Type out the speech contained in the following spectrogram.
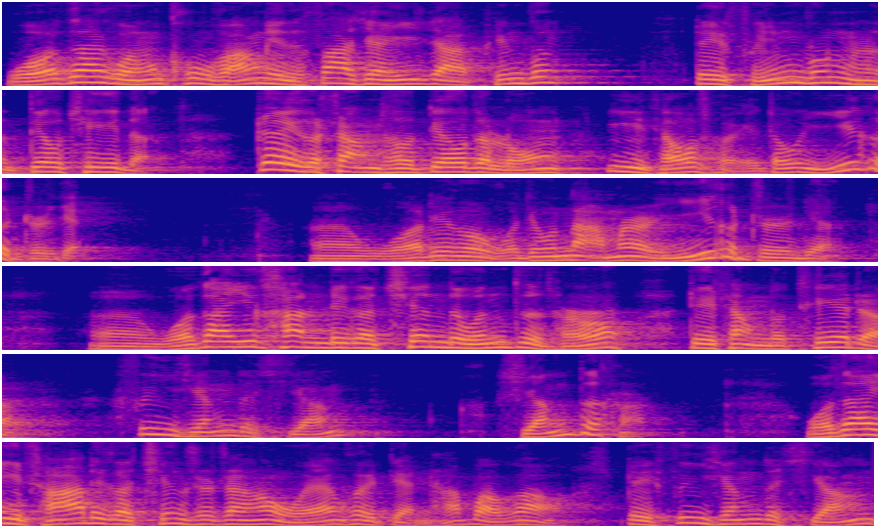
我在我们库房里发现一架屏风，这屏风上雕漆的，这个上头雕的龙一条腿都一个指甲，嗯，我这个我就纳闷一个指甲，嗯，我再一看这个签的文字头，这上头贴着飞翔的翔，翔字号，我再一查这个青石山号委员会检查报告，这飞翔的翔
